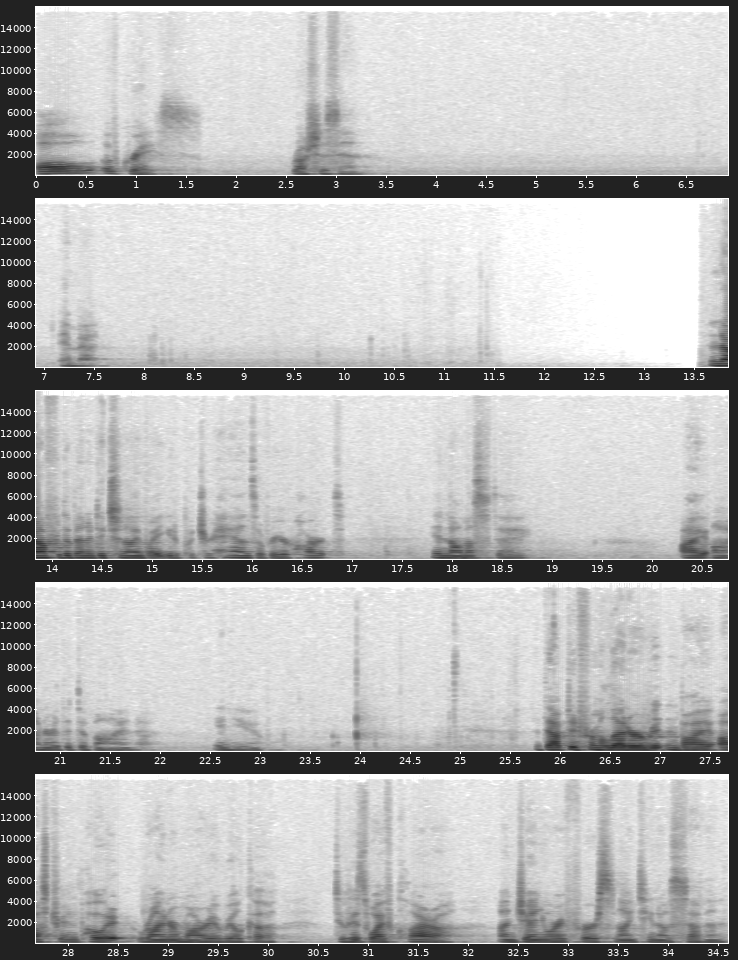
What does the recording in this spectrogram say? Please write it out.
all of grace rushes in. Amen. And now for the benediction, I invite you to put your hands over your heart in namaste. I honor the divine in you adapted from a letter written by Austrian poet Rainer Maria Rilke to his wife Clara on January 1st, 1907.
